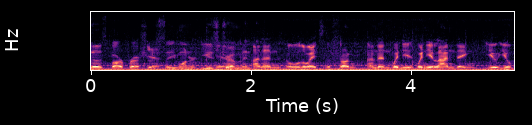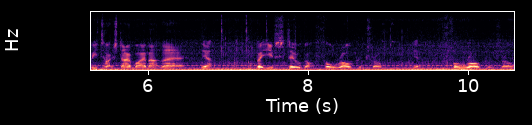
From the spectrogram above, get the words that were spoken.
those bar pressures. Yeah. So you want to use Yeah. trim and, and then all the way to the front. And then when you when you're landing, you you'll be touched down by about there. yeah, but you've still got full roll control. yeah. Full roll control.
